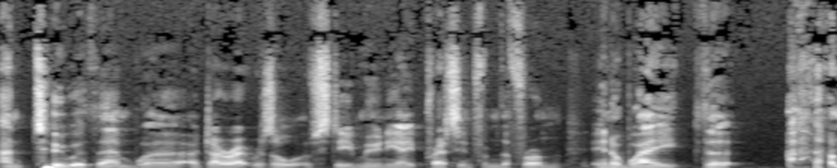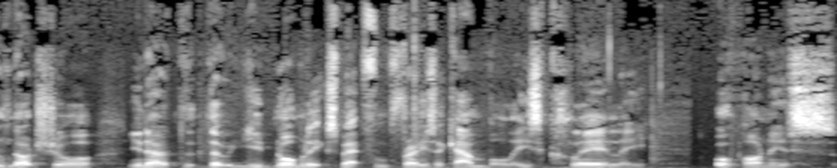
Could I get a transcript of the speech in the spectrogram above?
and two of them were a direct result of Steve Mounié pressing from the front in a way that I'm not sure, you know, that, that you'd normally expect from Fraser Campbell. He's clearly up on his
